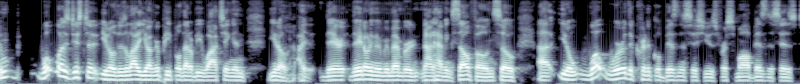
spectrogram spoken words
And what was just to you know there's a lot of younger people that'll be watching and you know i they're they don't even remember not having cell phones so uh, you know what were the critical business issues for small businesses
